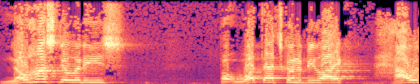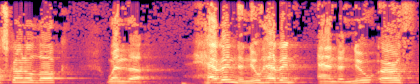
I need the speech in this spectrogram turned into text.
no hostilities. But what that's going to be like, how it's going to look, when the heaven, the new heaven, and the new earth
